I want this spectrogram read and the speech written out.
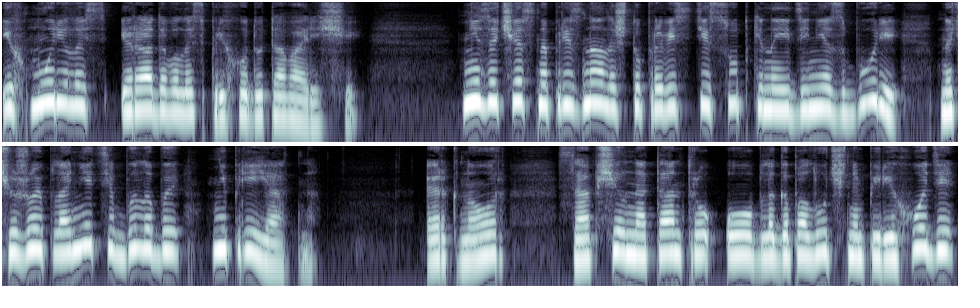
и хмурилась и радовалась приходу товарищей. Низа честно призналась, что провести сутки наедине с бурей на чужой планете было бы неприятно. Эркноор сообщил Натантру о благополучном переходе,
